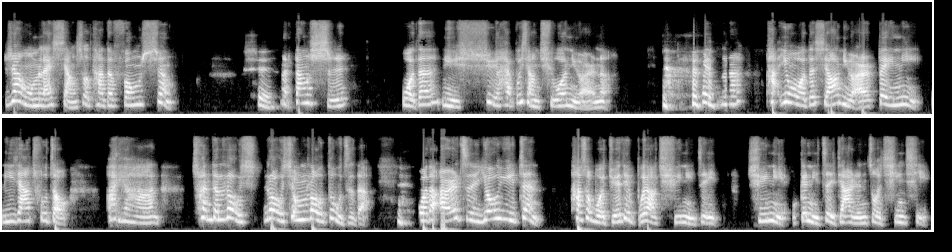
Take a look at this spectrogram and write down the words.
让我们来享受他的丰盛。是。那当时我的女婿还不想娶我女儿呢。为什么呢？他因为我的小女儿被逆离家出走，哎呀，穿的露露胸露肚子的。我的儿子忧郁症，他说我绝对不要娶你这娶你，跟你这家人做亲戚。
